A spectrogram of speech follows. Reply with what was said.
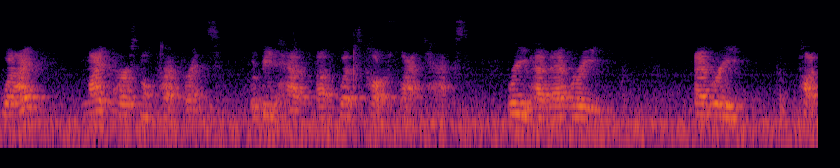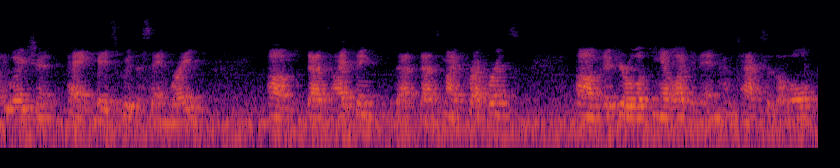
What I, my personal preference would be to have a- what's called a flat tax, where you have every, every population paying basically the same rate. Um, That's, I think, that, that's my preference. Um, If you're looking at like an income tax as a whole,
